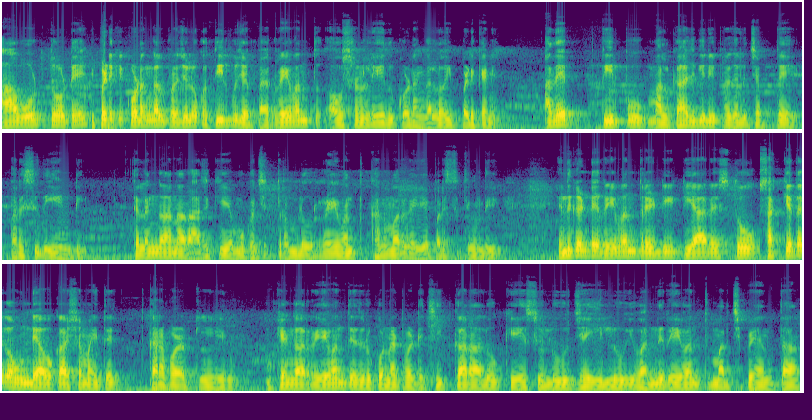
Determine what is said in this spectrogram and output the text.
ఆ ఓటుతోటే ఇప్పటికే కొడంగల్ ప్రజలు ఒక తీర్పు చెప్పారు. రేవంత్ అవసరం లేదు కొడంగల్లో ఇప్పటికని. అదే తీర్పు మల్కాజ్గిరి ప్రజలు చెప్తే పరిస్థితి ఏంటి? తెలంగాణ రాజకీయ ముఖ చిత్రంలో రేవంత్ కనుమరుగయ్యే పరిస్థితి ఉంది. ఎందుకంటే రేవంత్ రెడ్డి టీఆర్ఎస్తో సఖ్యతగా ఉండే అవకాశం అయితే కనపడటం లేదు. ముఖ్యంగా రేవంత్ ఎదుర్కొన్నటువంటి చీత్కారాలు కేసులు జైళ్ళు ఇవన్నీ రేవంత్ మర్చిపోయేంత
